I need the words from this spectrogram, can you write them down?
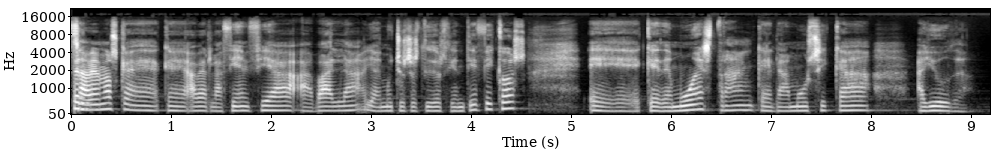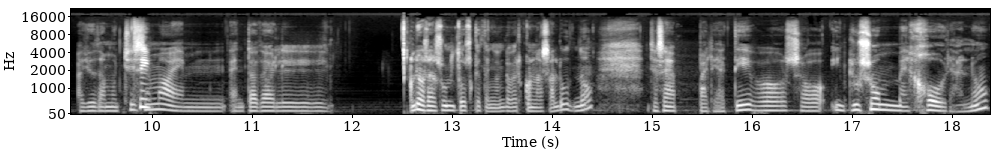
pero- Sabemos que, que, a ver, la ciencia avala, y hay muchos estudios científicos eh, que demuestran que la música ayuda, ayuda muchísimo en, en todo el los asuntos que tengan que ver con la salud, ¿no? Ya sea paliativos o incluso mejora, ¿no?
